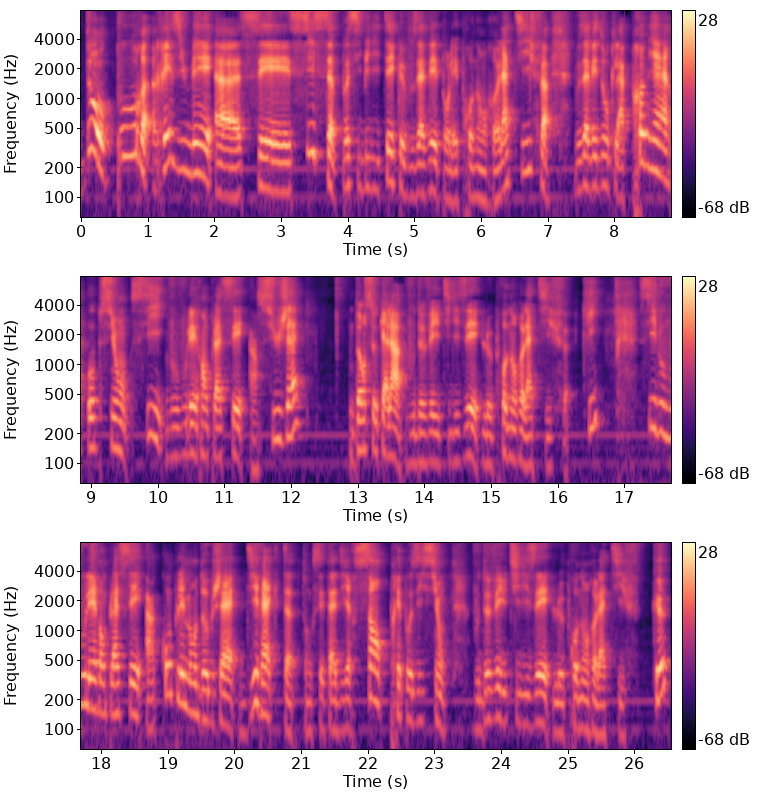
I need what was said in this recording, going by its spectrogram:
Donc, pour résumer euh, ces six possibilités que vous avez pour les pronoms relatifs, vous avez donc la première option si vous voulez remplacer un sujet. Dans ce cas-là, vous devez utiliser le pronom relatif qui. Si vous voulez remplacer un complément d'objet direct, donc c'est-à-dire sans préposition, vous devez utiliser le pronom relatif que.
